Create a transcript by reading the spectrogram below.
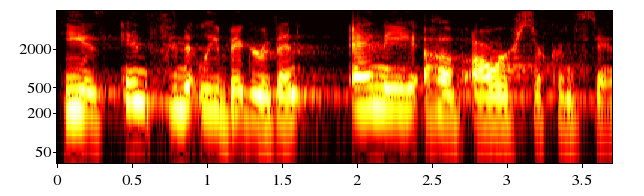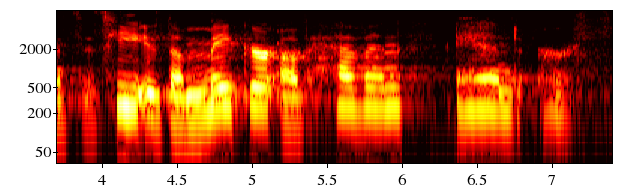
He is infinitely bigger than any of our circumstances. He is the maker of heaven and earth.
